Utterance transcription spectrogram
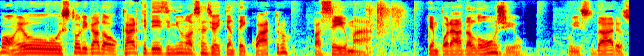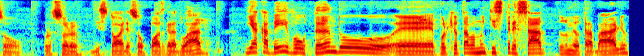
Bom, eu estou ligado ao kart desde 1984. Passei uma temporada longe, eu fui estudar, eu sou professor de história, sou pós-graduado e acabei voltando é, porque eu estava muito estressado no meu trabalho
